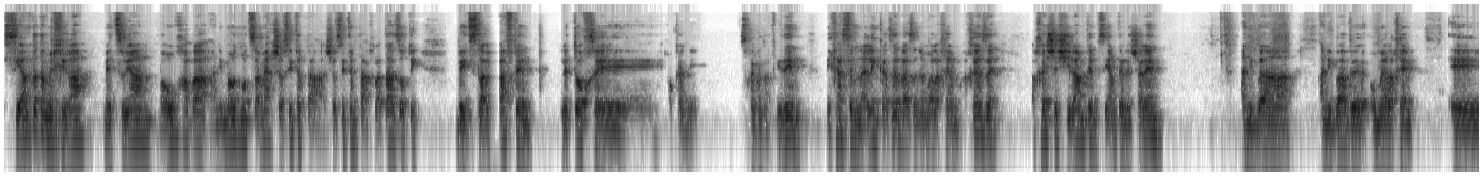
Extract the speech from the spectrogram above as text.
סיימת את המכירה, מצוין, ברוך הבא, אני מאוד מאוד שמח שעשית את, שעשיתם את ההחלטה הזאת והצטרפתם לתוך, אה, אוקיי, אני משחק בתפקידים, נכנסתם ללינק הזה, ואז אני אומר לכם, אחרי זה, אחרי ששילמתם, סיימתם לשלם, אני בא, אני בא ואומר לכם, אה,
